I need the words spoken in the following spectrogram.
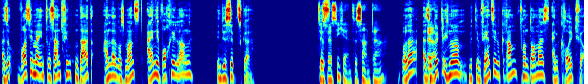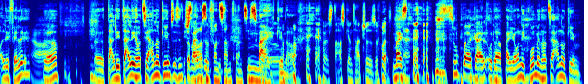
Also, was ich mal interessant finden darf, Andal, was meinst du? Eine Woche lang in die 70er, Das Das- wäre sicher interessant, ja. Oder? Also Ja. wirklich nur mit dem Fernsehprogramm von damals, ein Colt für alle Fälle. Ja. Ja. Äh, Dalli Dalli hat es ja auch noch gegeben. Sie sind Die Straßen von San Francisco. Mei, genau. Starsky und Hutch oder sowas. Meist super geil. Oder Bionic Woman hat es ja auch noch gegeben.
